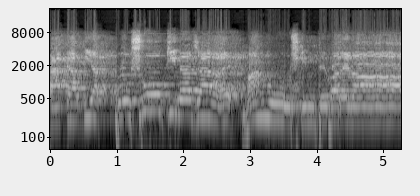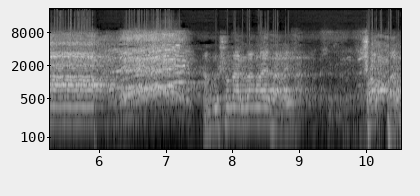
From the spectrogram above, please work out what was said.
টাকা দিয়া পশু কিনা যায়, মানুষ কিনতে পারে না। আমরা সোনার বাংলায় পারে, সব পারে।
